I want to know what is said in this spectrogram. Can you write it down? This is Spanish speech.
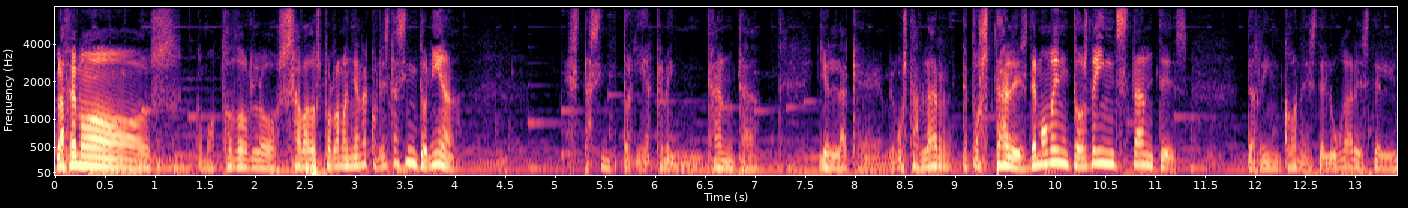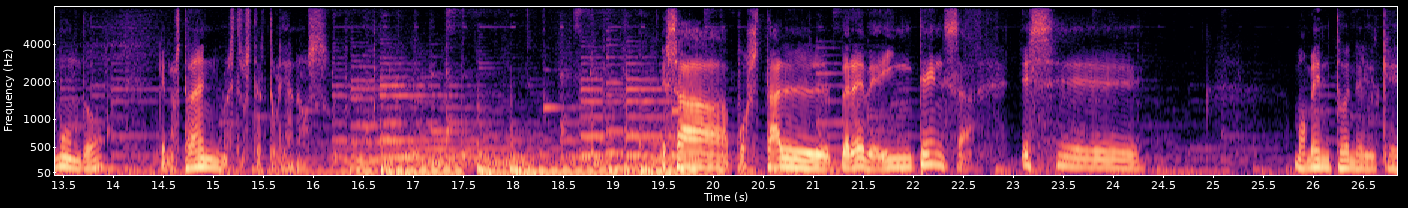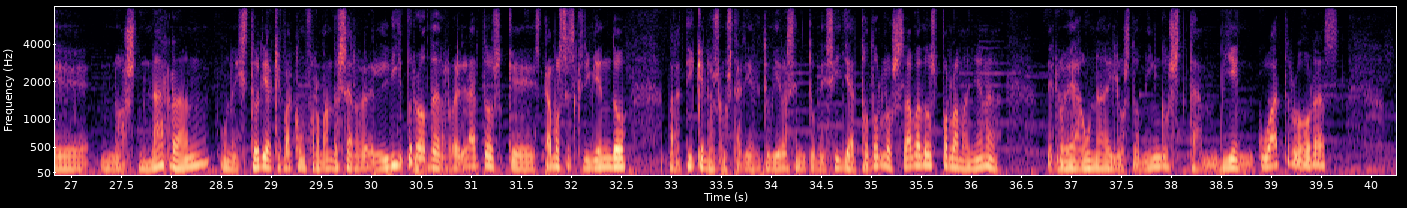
Lo hacemos como todos los sábados por la mañana con esta sintonía. Esta sintonía que me encanta y en la que me gusta hablar de postales, de momentos, de instantes, de rincones, de lugares del mundo que nos traen nuestros tertulianos. Esa postal breve, intensa, ese momento en el que nos narran una historia que va conformando ese libro de relatos que estamos escribiendo para ti que nos gustaría que tuvieras en tu mesilla todos los sábados por la mañana, de 9 a 1 y los domingos también, cuatro horas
